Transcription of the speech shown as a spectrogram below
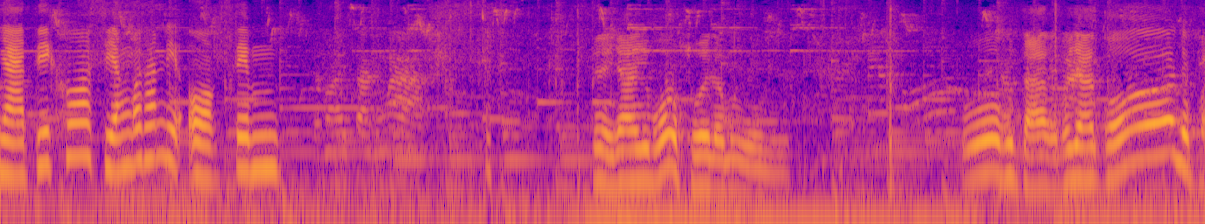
อย่าตีข้อเสียงว่าท่านได้ออกเต็มจะมาสั่งมาเนี่ยยายอยู่บ้องสวยแล้วมึงนี่โอ้คุณตากับพยานก่อนจะไป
